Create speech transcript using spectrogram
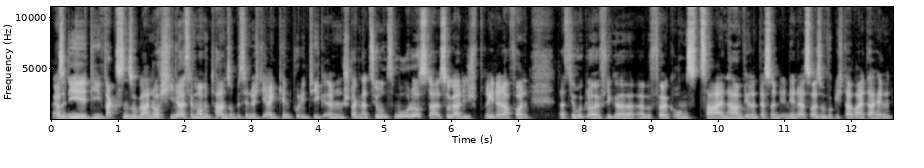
Also die, die wachsen sogar noch. China ist ja momentan so ein bisschen durch die Ein-Kind-Politik im Stagnationsmodus. Da ist sogar die Rede davon, dass die rückläufige äh, Bevölkerungszahlen haben, währenddessen in Indien es also wirklich da weiterhin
